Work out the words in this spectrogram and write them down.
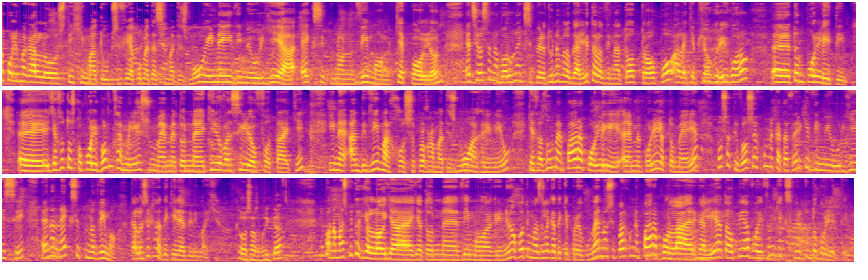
Ένα πολύ μεγάλο στίχημα του ψηφιακού μετασχηματισμού είναι η δημιουργία έξυπνων δήμων και πόλεων, έτσι ώστε να μπορούν να εξυπηρετούν με τον καλύτερο δυνατό τρόπο, αλλά και πιο γρήγορο, ε, τον πολίτη. Ε, γι' αυτό το σκοπό λοιπόν θα μιλήσουμε με τον ε, κύριο Βασίλειο Φωτάκη. Είναι αντιδήμαρχος προγραμματισμού Αγρινίου και θα δούμε πάρα πολύ, ε, με πολύ λεπτομέρεια πώς ακριβώς έχουν καταφέρει και δημιουργήσει έναν έξυπνο Δήμο. Καλώς ήρθατε κύριε Αντιδήμαρχε. Καλώς σας βρήκα. Λοιπόν, να μας πείτε δύο λόγια για τον Δήμο Αγρινίου. Από ό,τι μας λέγατε και προηγουμένως υπάρχουν πάρα πολλά εργαλεία τα οποία βοηθούν και εξυπηρετούν τον πολίτη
